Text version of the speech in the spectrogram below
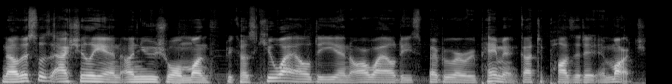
Now this was actually an unusual month because QYLD and RYLD's February payment got deposited in March.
